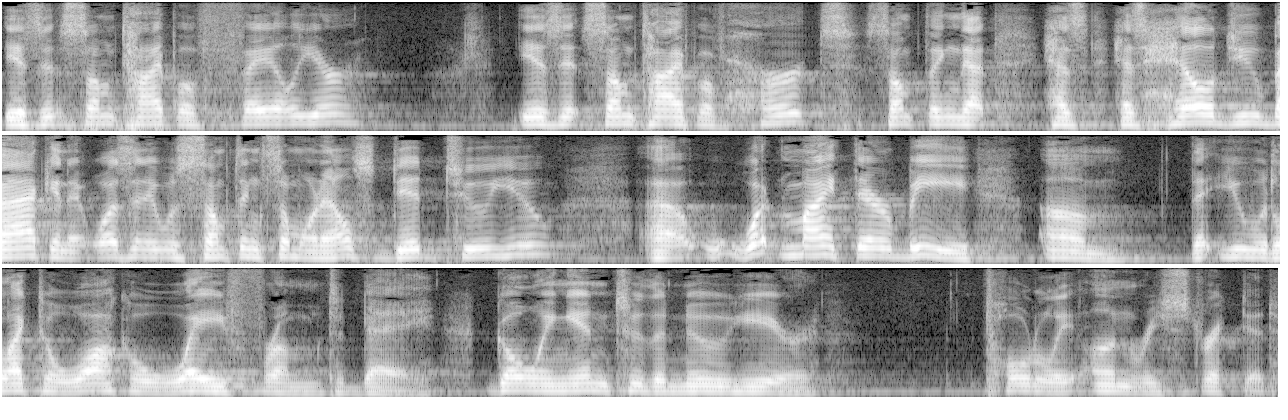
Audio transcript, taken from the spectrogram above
is it some type of failure? Is it some type of hurt, something that has, has held you back and it wasn't, it was something someone else did to you? Uh, what might there be um, that you would like to walk away from today, going into the new year, totally unrestricted,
